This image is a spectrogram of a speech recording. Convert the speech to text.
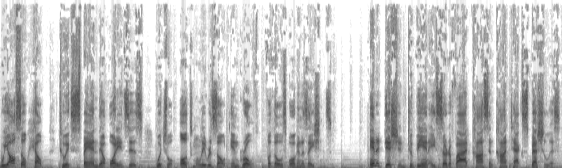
We also help to expand their audiences, which will ultimately result in growth for those organizations. In addition to being a certified constant contact specialist,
